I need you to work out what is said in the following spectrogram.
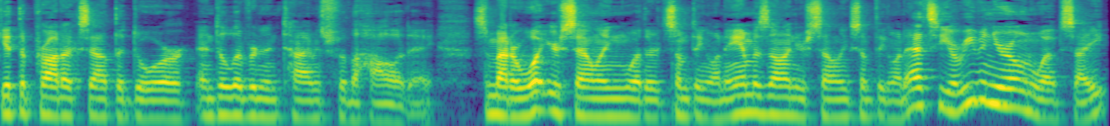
get the products out the door, and delivered in times for the holiday. So, no matter what you're selling, whether it's something on Amazon, you're selling something on Etsy, or even your own website,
